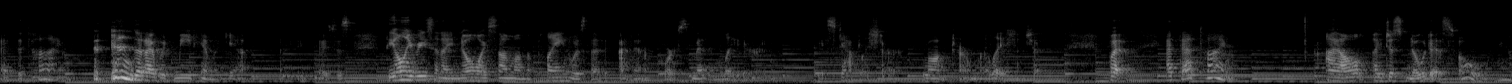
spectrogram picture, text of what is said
at the time that I would meet him again. It's just, the only reason I know I saw him on the plane was that I then, of course, met him later established our long-term relationship. But at that time, I, all, I just noticed, oh, you know,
